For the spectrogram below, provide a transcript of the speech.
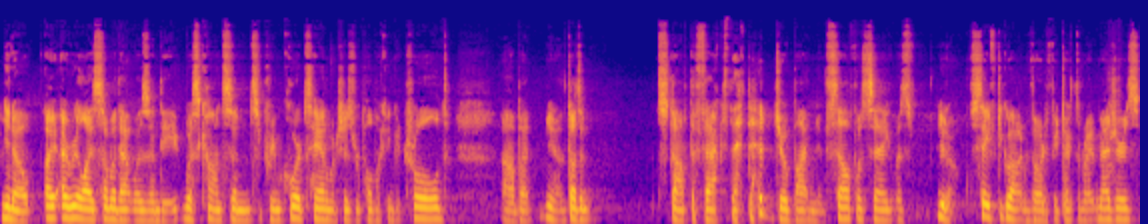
you know, I, I, realize some of that was in the Wisconsin Supreme Court's hand, which is Republican controlled, uh, but you know, it doesn't stop the fact that Joe Biden himself was saying it was, you know, safe to go out and vote if you took the right measures,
